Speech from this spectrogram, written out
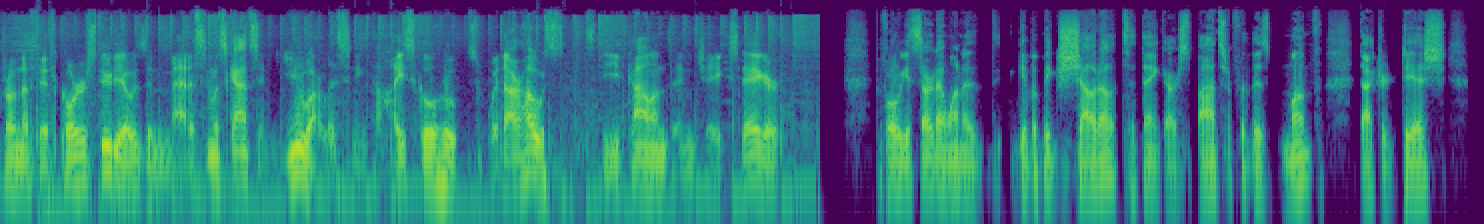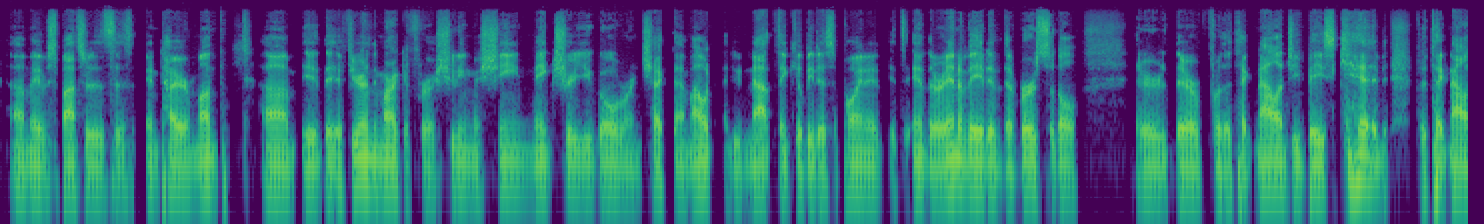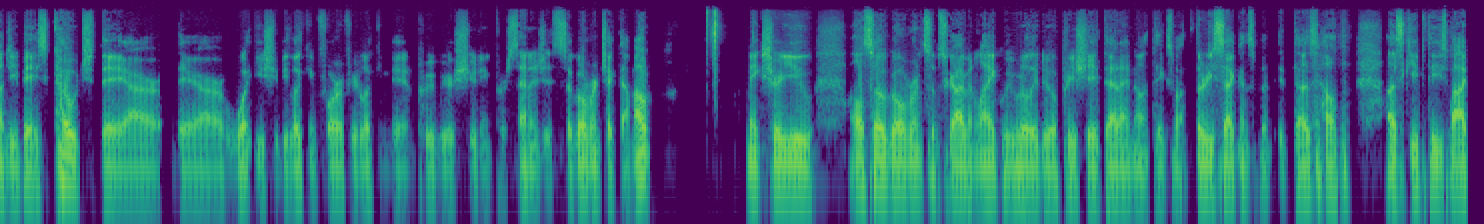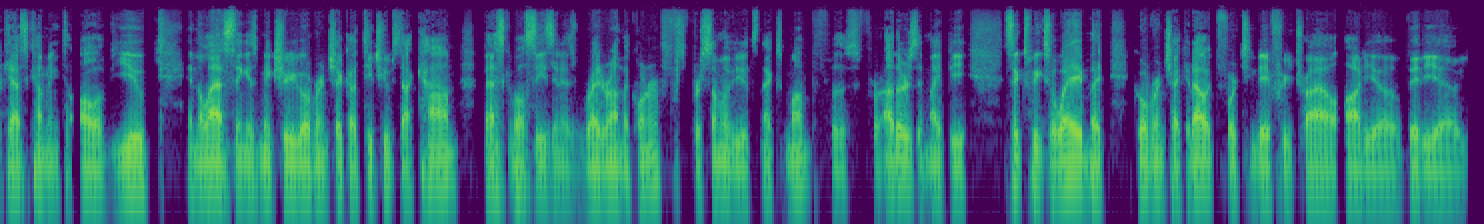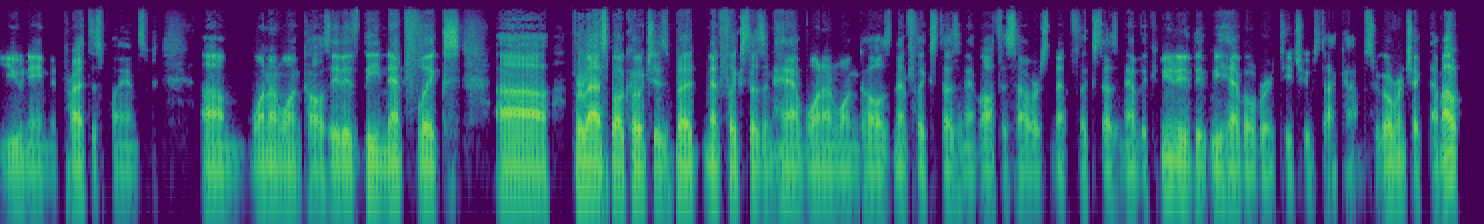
From the fifth quarter studios in Madison, Wisconsin, you are listening to High School Hoops with our hosts, Steve Collins and Jake Stager. Before we get started, I want to give a big shout out to thank our sponsor for this month, Dr. Dish. Um, they have sponsored this, this entire month. Um, if, if, you're in the market for a shooting machine, make sure you go over and check them out. I do not think you'll be disappointed. It's they're innovative, they're versatile. They're they're for the technology based kid, the technology based coach. They are they are what you should be looking for if you're looking to improve your shooting percentages. So go over and check them out make sure you also go over and subscribe and like. We really do appreciate that. I know it takes about 30 seconds, but it does help us keep these podcasts coming to all of you. And the last thing is make sure you go over and check out teachhoops.com. Basketball season is right around the corner. For some of you, it's next month. For, for others, it might be six weeks away, but go over and check it out. 14 day free trial, audio, video, you name it, practice plans, one on one calls. It is the Netflix. Uh, for basketball coaches, but Netflix doesn't have one-on-one calls. Netflix doesn't have office hours. Netflix doesn't have the community that we have over at teachhoops.com. So go over and check them out.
